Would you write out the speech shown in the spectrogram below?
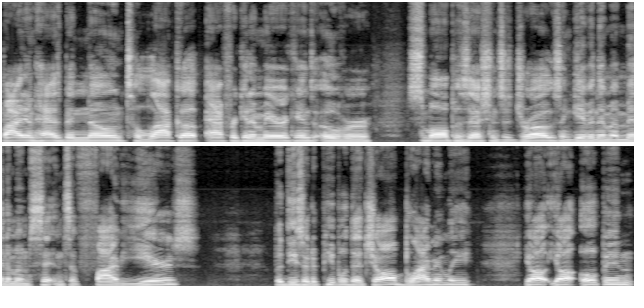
Biden has been known to lock up African Americans over small possessions of drugs and giving them a minimum sentence of five years. But these are the people that y'all blindly, y'all, y'all open,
